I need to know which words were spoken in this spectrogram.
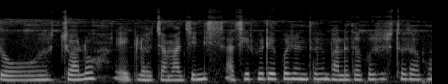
তো চলো, এগুলো হচ্ছে আমার জিনিস। আজকের ভিডিও পর্যন্ত ভালো থাকো, সুস্থ থাকো।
